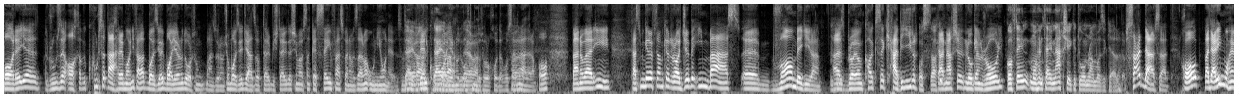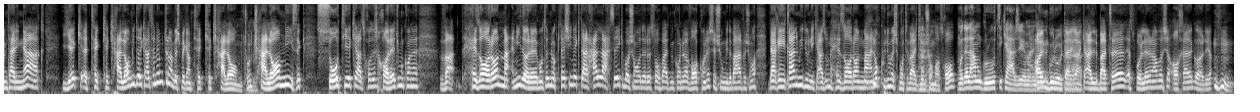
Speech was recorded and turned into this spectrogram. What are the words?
باره روز آخر کورس قهرمانی فقط بازی های بایرن و دورتموند منظورم چون بازی جذابتر بیشتری داشتیم و مثلا قصه این فصل به نظر من اونیونه. ول کن بایرن و دورتموند. رو تو رو خدا حوصله آره. ندارم. خب بنابراین تصمیم گرفتم که راجع به این بحث ام، وام بگیرم. از برایان کاکس کبیر استاد. در نقش لوگن روی. گفته این مهمترین نقشیه که تو عمرم بازی کردم. صد درصد. خب و در این مهمترین نقش یک تک کلامی داره که حتی نمی‌تونم بهش بگم تک کلام چون کلام نیست یک صوتیه که از خودش خارج می‌کنه. و هزاران معنی داره. منتها نکتهش اینه که در هر لحظه ای که با شما داره صحبت می‌کنه و واکنش نشون میده به حرف شما دقیقا می‌دونی که از اون هزاران معنا کدومش متوجه آره. شماست. خب؟ مدل همون گروتی که هر جای من آیم گروه دقیقا. آره. که البته اسپویلر نباشه آخر گاردین.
